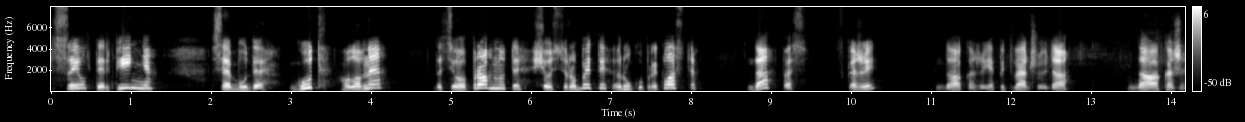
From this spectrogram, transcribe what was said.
сил, терпіння. Все буде гуд. Головне до цього прагнути, щось робити, руку прикласти. Да, пес? Скажи. Да, каже, я підтверджую, да? Да, каже.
